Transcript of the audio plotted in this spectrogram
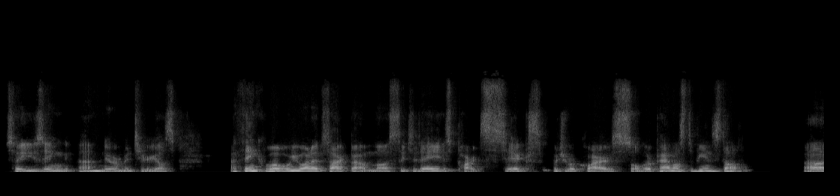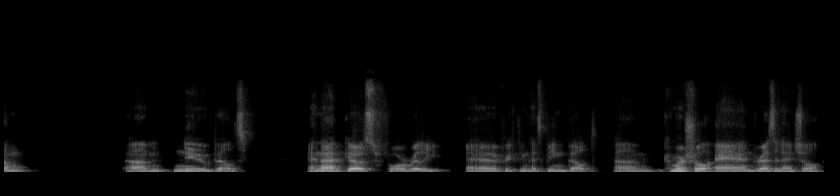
So using um, newer materials. I think what we want to talk about mostly today is part six, which requires solar panels to be installed on um, new builds. And that goes for really everything that's being built, um, commercial and residential.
